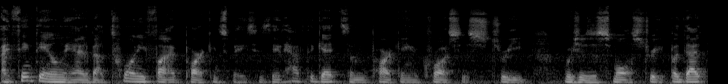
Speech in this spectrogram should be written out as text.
I think they only had about 25 parking spaces. They'd have to get some parking across the street, which is a small street, but that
